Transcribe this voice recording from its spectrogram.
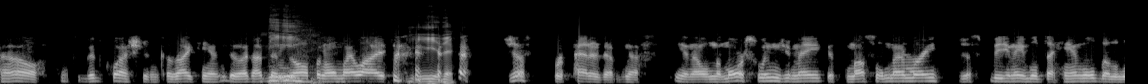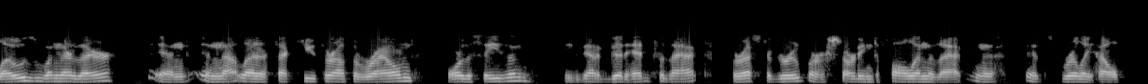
Oh, that's a good question because I can't do it. I've been golfing all my life. Either. Just repetitiveness. You know, and the more swings you make, it's muscle memory. Just being able to handle the lows when they're there, and and not let it affect you throughout the round or the season. He's got a good head for that. The rest of the group are starting to fall into that, and it's really helped.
